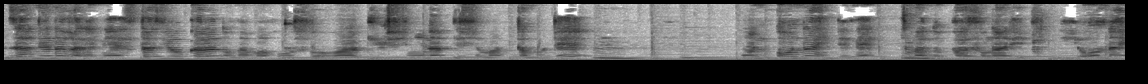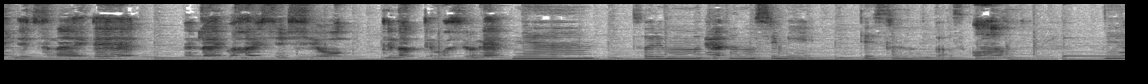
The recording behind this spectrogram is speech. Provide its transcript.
残念ながらねスタジオからの生放送は休止になってしまったので、うん、オンラインでね今のパーソナリティにオンラインでつないでライブ配信しようってなってますよね。ね。それもまた楽しみです、ね、なんかすごい。ね、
